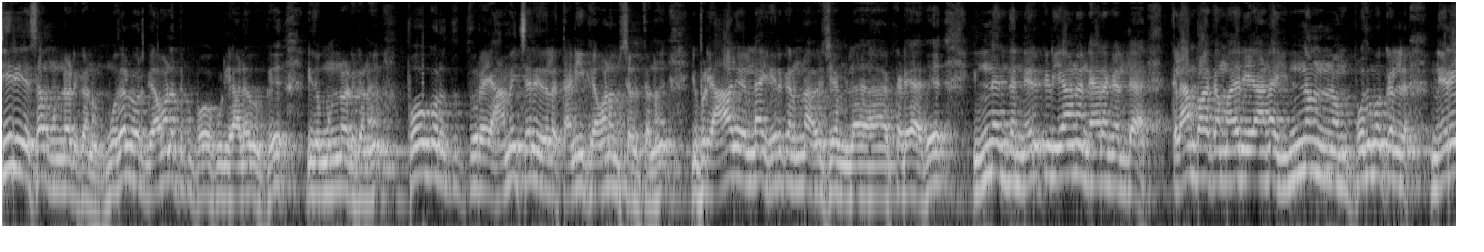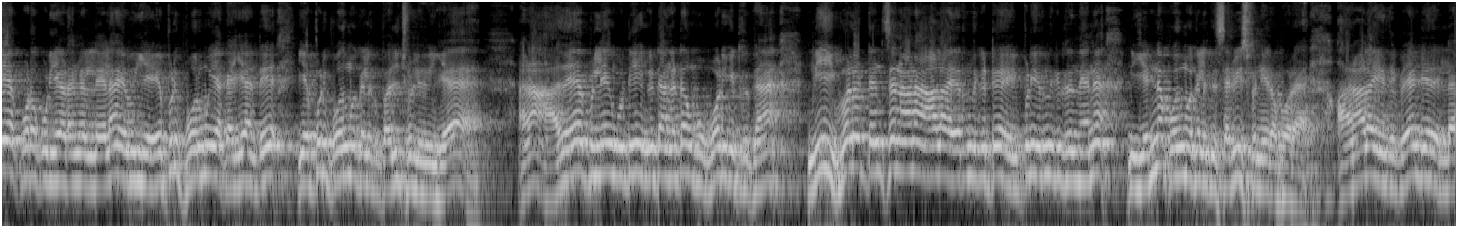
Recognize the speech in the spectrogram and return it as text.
சீரியஸாக முன்னெடுக்கணும். முதல்வர் கவனத்துக்கு போகக்கூடிய அளவுக்கு இதை முன்னெடுக்கணும். போக்குவரத்து துறை அமைச்சர் இதில் தனி கவனம் செலுத்தணும். இப்படி ஆளுகள்லாம் இருக்கணும்னு அவசியம் இல்லை கிடையாது. இன்னும் இந்த நெருக்கடியான நேரங்களில் கிளாம்பாக்கம் மாதிரியான இன்னும் நம் பொதுமக்கள் நிறைய கூடக்கூடிய இடங்கள்லாம் இவங்க எப்படி பொறுமையாக கையாண்டு எப்படி பொதுமக்களுக்கு பதில் சொல்லுவீங்க? ஆனால் அதே பிள்ளையும் குட்டி இங்கிட்ட அங்கிட்ட ஓடிக்கிட்டு இருக்கேன். நீ இவ்வளோ டென்ஷனான ஆளாக இருந்துக்கிட்டு இப்படி இருந்துக்கிட்டு இருந்தேன்னா நீ என்ன பொதுமக்களுக்கு சர்வீஸ் பண்ணிட போகிற அதனால் இது வேண்டியதில்லை.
